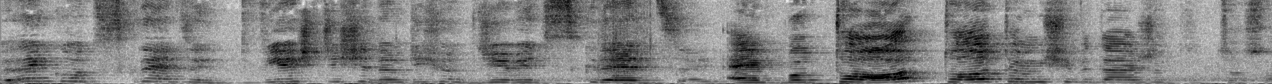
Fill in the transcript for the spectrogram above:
rekord skręceń, 279 skręceń. Ej, bo to, to, to mi się wydaje, że to, to są.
